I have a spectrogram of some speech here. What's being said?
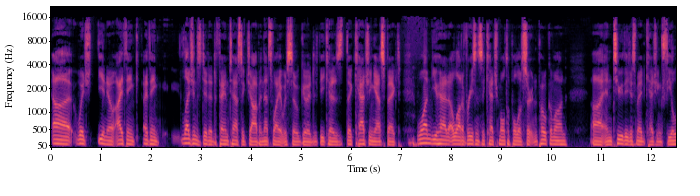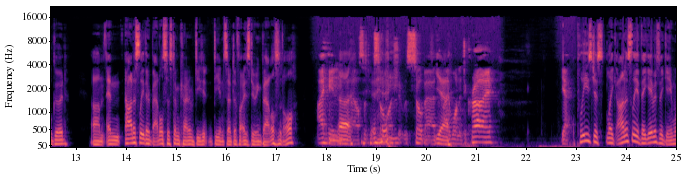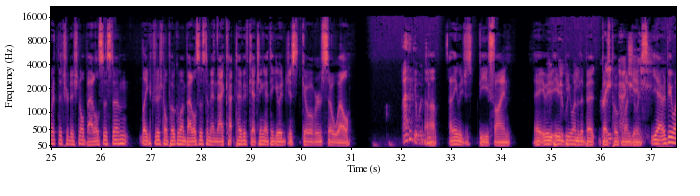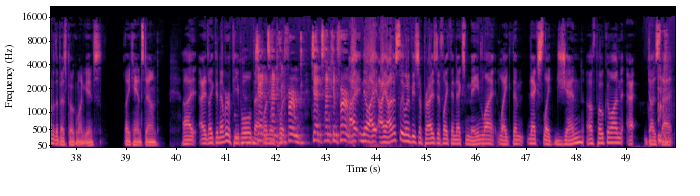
Uh, which, you know, I think, I think Legends did a fantastic job and that's why it was so good because the catching aspect, one, you had a lot of reasons to catch multiple of certain Pokemon. Uh, and two, they just made catching feel good. Um, and honestly, their battle system kind of de- de-incentivized doing battles at all. I hated Uh, the battle system so much. It was so bad. Yeah. I wanted to cry. Yeah. Please just, like, honestly, if they gave us a game with the traditional battle system, like a traditional Pokemon battle system and that type of catching, I think it would just go over so well. I think it would. Uh, I think it would just be fine. It would, it It would be one of the be- best Pokemon actually. games. Yeah, it would be one of the best Pokemon games, like hands down. Uh, I like the number of people that Gen when 10 they confirmed. Gen 10 confirmed. I no, I, I honestly wouldn't be surprised if like the next main line, like the next like gen of Pokemon uh, does that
